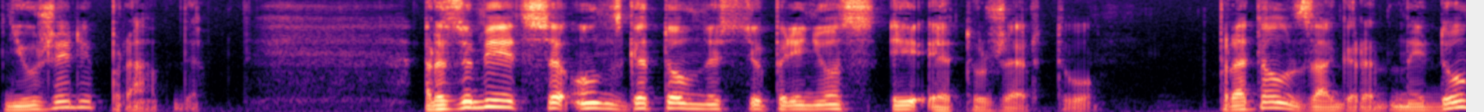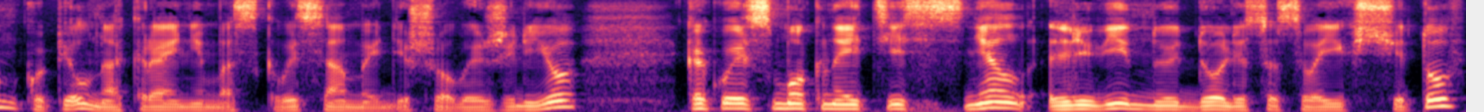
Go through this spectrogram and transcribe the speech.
Неужели правда? Разумеется, он с готовностью принес и эту жертву. Продал загородный дом, купил на окраине Москвы самое дешевое жилье, какое смог найти, снял львиную долю со своих счетов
